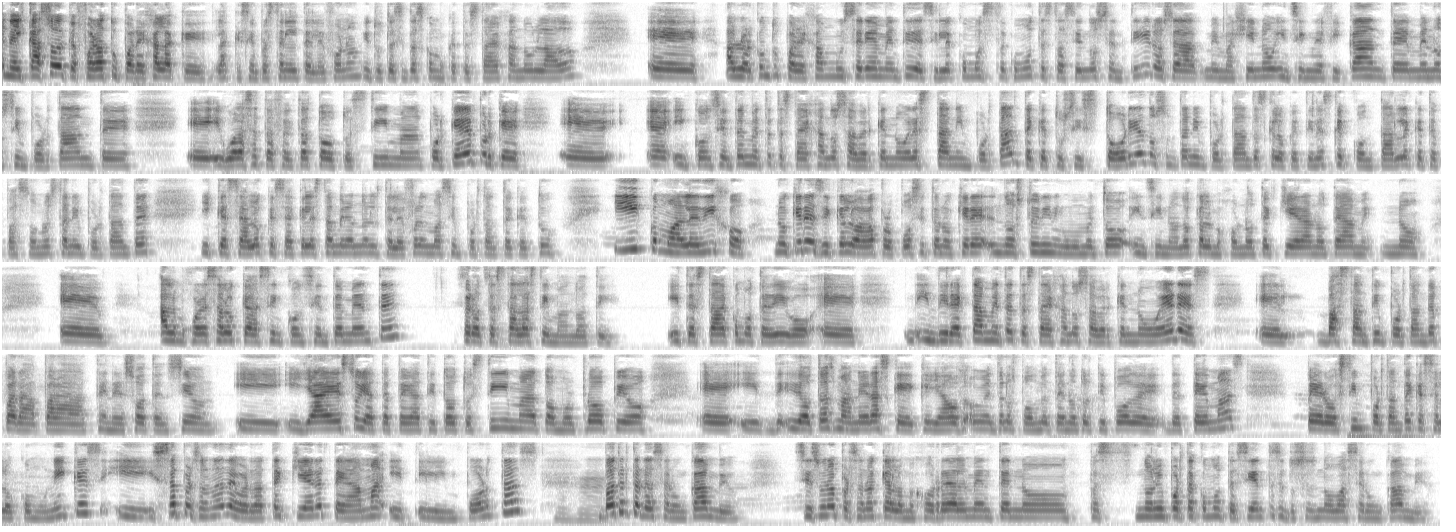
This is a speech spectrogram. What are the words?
en el caso de que fuera tu pareja la que, la que siempre está en el teléfono y tú te sientas como que te está dejando a un lado, eh, hablar con tu pareja muy seriamente y decirle cómo, está, cómo te está haciendo sentir. O sea, me imagino insignificante, menos importante, eh, igual se te afecta tu autoestima. ¿Por qué? Porque eh, inconscientemente te está dejando saber que no eres tan importante, que tus historias no son tan importantes, que lo que tienes que contarle que te pasó no es tan importante y que sea lo que sea que le está mirando en el teléfono es más importante que tú. Y como Ale dijo, no quiere decir que lo haga a propósito, no quiere, no estoy en ningún momento insinuando que a lo mejor no te quiera, no te ame, no. Eh, a lo mejor es algo que hace inconscientemente, pero te está lastimando a ti. Y te está, como te digo, eh, indirectamente te está dejando saber que no eres bastante importante para, para tener su atención. Y, y, ya esto ya te pega a ti toda tu estima, tu amor propio eh, y, de, otras maneras que, que, ya obviamente nos podemos meter en otro tipo de, de, temas. Pero es importante que se lo comuniques y si esa persona de verdad te quiere, te ama y, y le importas, va a tratar de hacer un cambio si es una persona que a lo mejor realmente no, pues no le importa cómo te sientes, entonces no va a ser un cambio.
